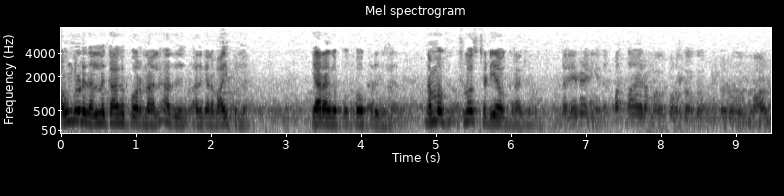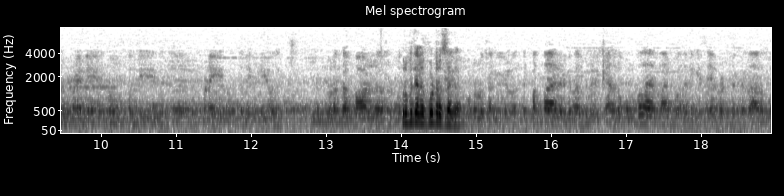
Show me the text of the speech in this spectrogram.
அவங்களுடைய நலனுக்காக போறனால அது அதுக்கான வாய்ப்பு இல்லை. யாரும் அங்கே போகப்படுது இல்லை நம்ம ஃப்ளோ ஸ்டடியாக இந்த பத்தாயிரம் தொடக்க கூட்டுறவு பால் விற்பனை உற்பத்தி விற்பனை தொடக்க பால் உற்பத்தியாளர் கூட்டுறவு சங்கம். கூட்டுறவு சங்கங்கள் வந்து பத்தாயிரம் இருக்கிறதா சொல்லியிருக்கீங்க. அதுல ஒன்பதாயிரம் தான் இப்போ வந்து நீங்க செயல்பட்டு இருக்கிறதா அரசு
